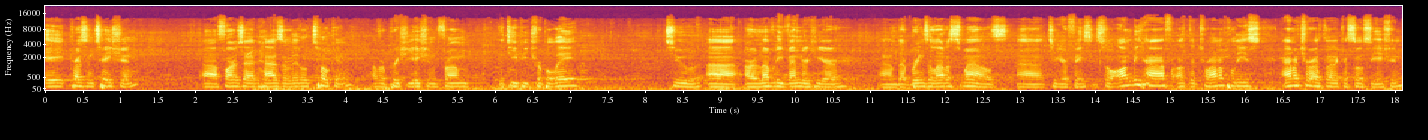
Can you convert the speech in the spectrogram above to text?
a presentation. Uh, Farzad has a little token of appreciation from the TP AAA to uh, our lovely vendor here um, that brings a lot of smiles uh, to your faces. So on behalf of the Toronto Police Amateur Athletic Association,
